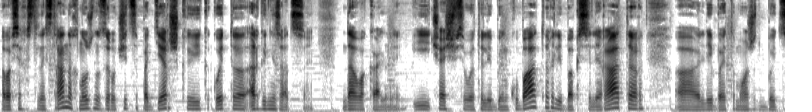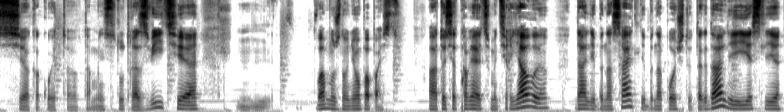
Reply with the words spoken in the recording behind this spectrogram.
во всех остальных странах нужно заручиться поддержкой какой-то организации, да, локальной. И чаще всего это либо инкубатор, либо акселератор, а, либо это может быть какой-то там институт развития. Вам нужно в него попасть. А, то есть отправляются материалы, да, либо на сайт, либо на почту и так далее. И если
